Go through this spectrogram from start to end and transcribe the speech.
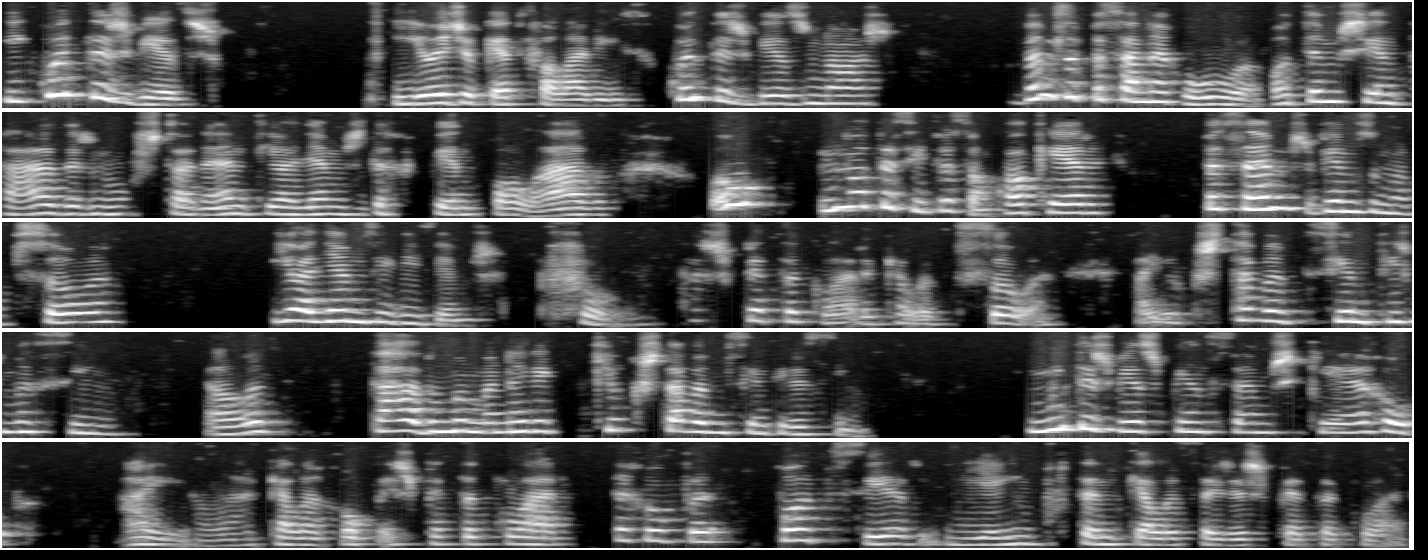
E quantas vezes e hoje eu quero falar disso. Quantas vezes nós vamos a passar na rua, ou estamos sentadas num restaurante e olhamos de repente para o lado, ou noutra situação qualquer, passamos, vemos uma pessoa e olhamos e dizemos: Fogo, está espetacular aquela pessoa. Ai, eu gostava de sentir-me assim. Ela está de uma maneira que eu gostava de me sentir assim. Muitas vezes pensamos que é a roupa. Ai, ela- aquela roupa é espetacular. A roupa pode ser e é importante que ela seja espetacular.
